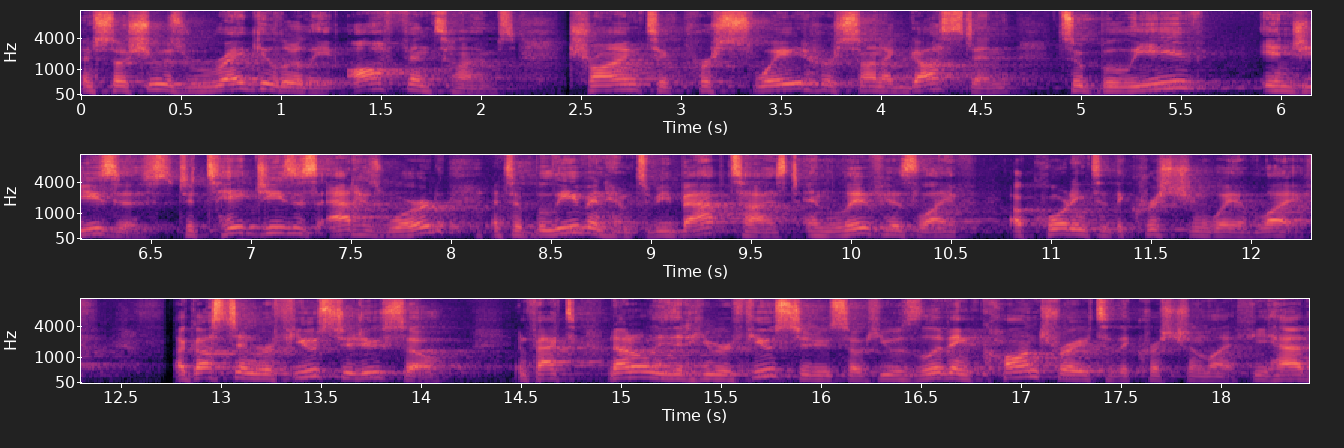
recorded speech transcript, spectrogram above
And so she was regularly, oftentimes, trying to persuade her son Augustine to believe in Jesus, to take Jesus at his word and to believe in him, to be baptized and live his life according to the Christian way of life. Augustine refused to do so. In fact, not only did he refuse to do so, he was living contrary to the Christian life. He had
